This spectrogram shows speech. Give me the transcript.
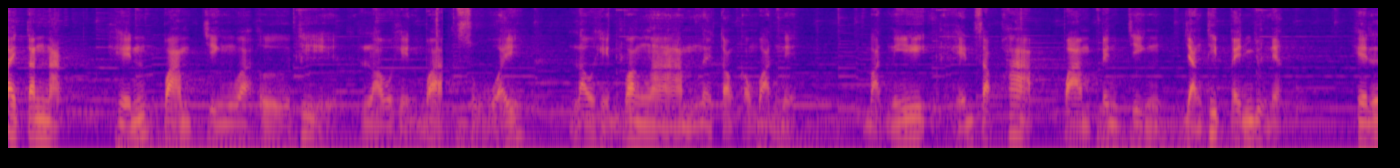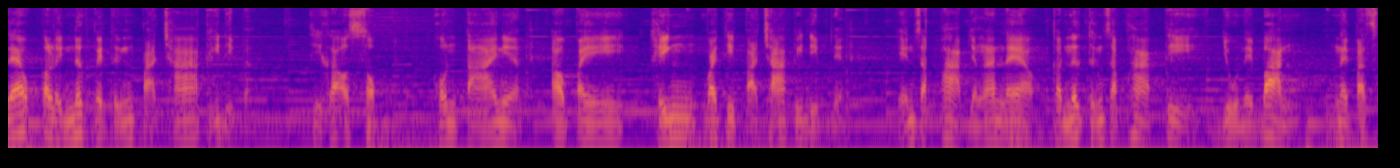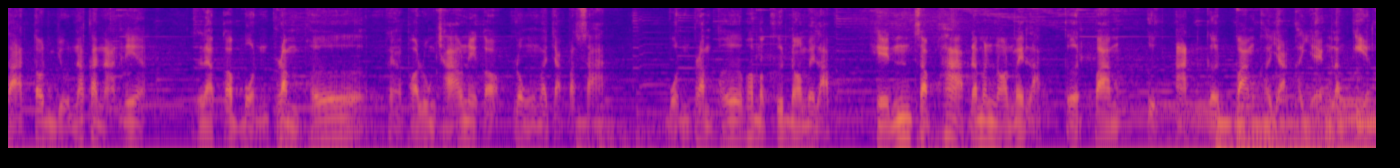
ได้ตระหนักเห็นความจริงว่าเออที่เราเห็นว่าสวย เราเห็นว่างามในตอนกลางวันเนี่ยบัดนี้เห็นสภาพความเป็นจริงอย่างที่เป็นอยู่เนี่ยเห็นแล้วก็เลยนึกไปถึงป่าช้าผีดิบที่เขาเอาศพคนตายเนี่ยเอาไปทิ้งไว้ที่ป่าช้าผีดิบเนี่ยเห็นสภาพอย่างนั้นแล้ว ก็นึกถึงสภาพที่อยู่ในบ้านในปราสาทตนอยู่ณขณะเนี่ย แล้วก็บ่นพร่ำเพ้อพอรุ่งเช้านี่ก็ลงมาจากปราสาทบ่นพร่ำเพ้อเพราะเมื่อคืนนอนไม่หลับ เห็นสภาพแล้วมันนอนไม่หลับ เกิดความอึดอัด เกิดความขยะแขยงรังเกียจ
